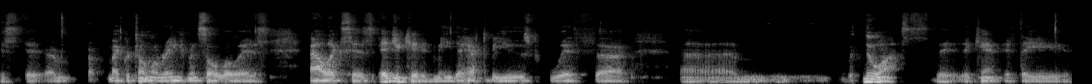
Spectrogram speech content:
Is uh, microtonal arrangement solo as Alex has educated me. They have to be used with uh, um, with nuance. They they can't if they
